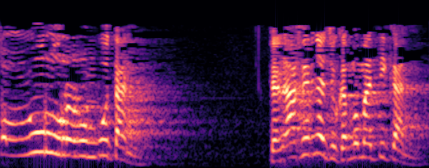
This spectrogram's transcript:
seluruh rerumputan dan akhirnya juga mematikan.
